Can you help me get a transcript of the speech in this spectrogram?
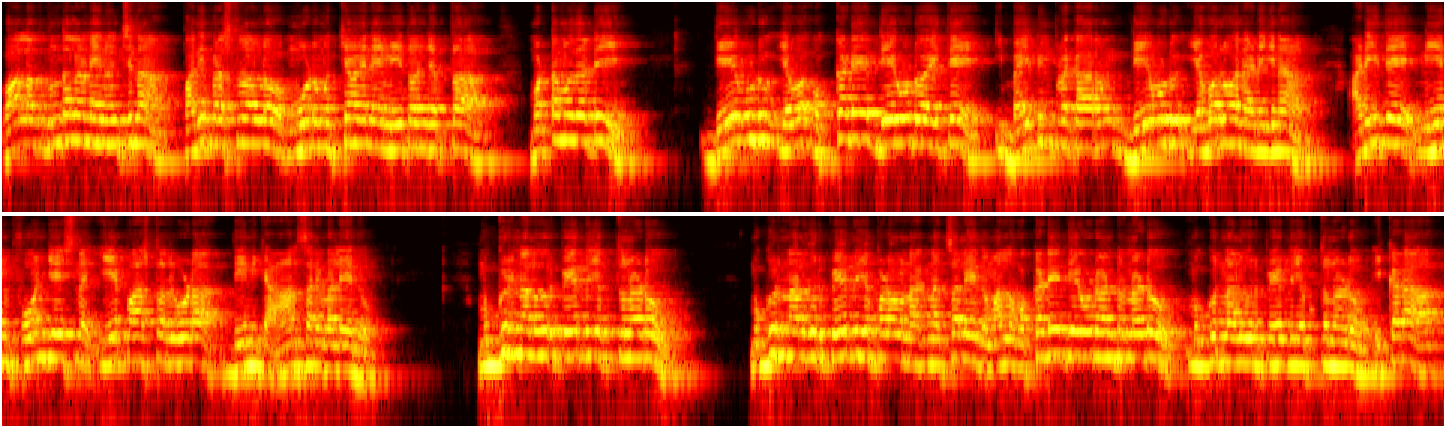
వాళ్ళ ముందల నేను ఉంచిన పది ప్రశ్నలలో మూడు ముఖ్యమైనవి మీతో చెప్తా. మొట్టమొదటి దేవుడు ఎవ ఒక్కడే దేవుడు అయితే ఈ బైబిల్ ప్రకారం దేవుడు ఎవరు అని అడిగినా అడిగితే నేను ఫోన్ చేసిన ఏ పాస్టర్ కూడా దీనికి ఆన్సర్ ఇవ్వలేదు. ముగ్గురు నలుగురు పేర్లు చెప్తున్నాడు. ముగ్గురు నలుగురు పేర్లు చెప్పడం నాకు నచ్చలేదు. మళ్ళీ ఒక్కడే దేవుడు అంటున్నాడు ముగ్గురు నలుగురు పేర్లు చెప్తున్నాడు. ఇక్కడ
